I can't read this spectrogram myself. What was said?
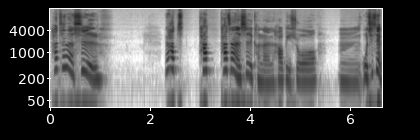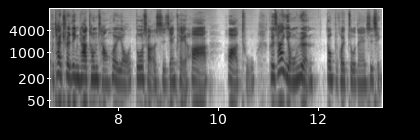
他真的是，因为他他他真的是可能好比说。嗯，我其实也不太确定他通常会有多少的时间可以画画图，可是他永远都不会做这件事情。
